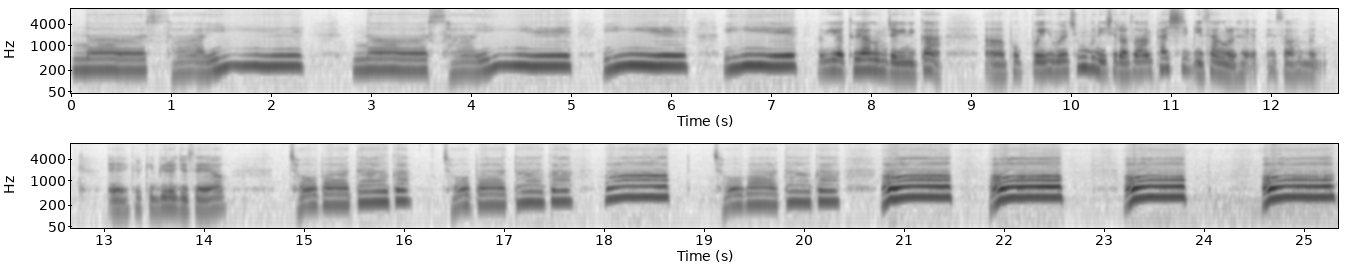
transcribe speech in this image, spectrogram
나 사이에 나 사이에 이에 이에 여기가 도약 음정이니까 어, 복부의 힘을 충분히 실어서 한 80 이상을 해, 해서 한번 예, 그렇게 밀어주세요. 저 바다가 저 바다가 업, 저 바다가 업, 업, 업, 업,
